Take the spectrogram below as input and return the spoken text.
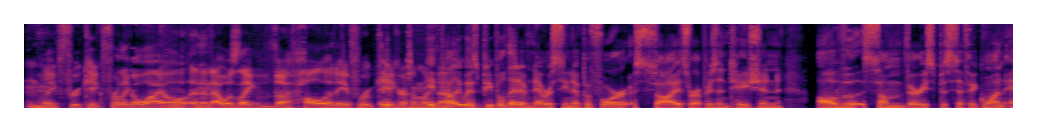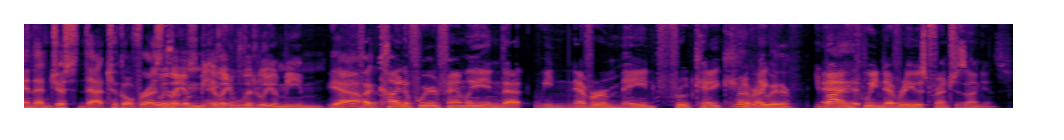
Mm-hmm. like fruitcake for like a while, and then that was like the holiday fruitcake or something like it that. probably was people that have never seen it before saw its representation of some very specific one, and then just that took over as it was like a it was like literally a meme. Yeah, I yeah. have a kind of weird family in that we never made fruitcake. We never like, do either. You buy and it. we never used French's onions.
